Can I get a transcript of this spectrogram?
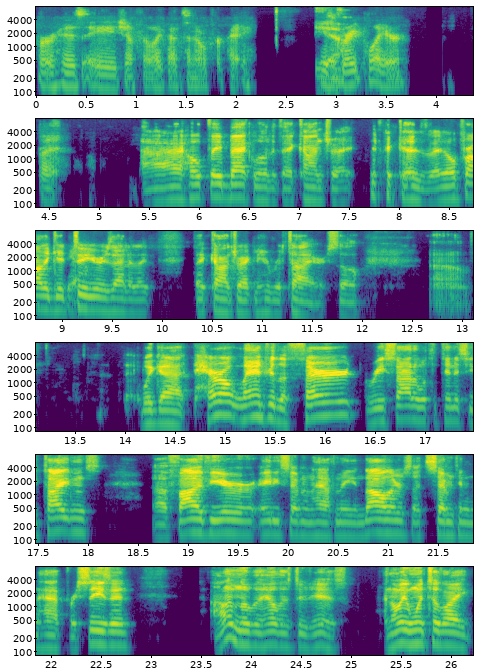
for his age, I feel like that's an overpay. He's yeah. a great player, but I hope they backloaded that contract because they'll probably get yeah. two years out of that, that contract and he retire. So um, we got Harold Landry the third re-signed with the Tennessee Titans, uh, five year, eighty-seven and a half million dollars. That's 17 and a half per season. I don't even know who the hell this dude is. I know he went to like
